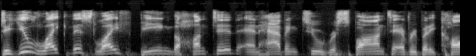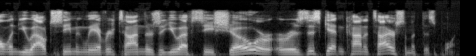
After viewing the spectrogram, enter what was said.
Do you like this life being the hunted and having to respond to everybody calling you out seemingly every time there's a UFC show, or, or is this getting kind of tiresome at this point?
